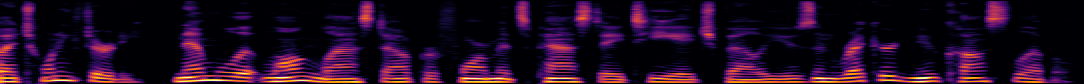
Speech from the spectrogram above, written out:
By 2030, NEM will at long last outperform its past ATH values and record new cost level.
